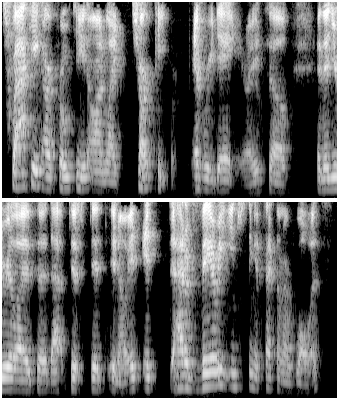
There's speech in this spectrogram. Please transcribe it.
tracking our protein on like chart paper every day, right? So, and then you realize that that just did, you know, it, it had a very interesting effect on our wallets,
